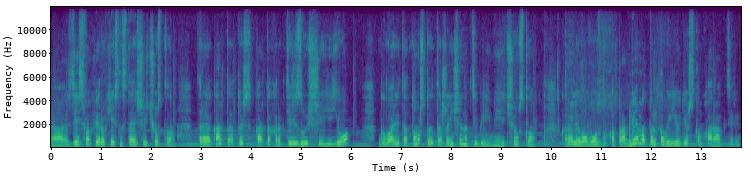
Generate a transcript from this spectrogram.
А, здесь, во-первых, есть настоящее чувство. Вторая карта, то есть карта, характеризующая ее, говорит о том, что эта женщина к тебе имеет чувства. Королева воздуха. Проблема только в ее дерзком характере.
